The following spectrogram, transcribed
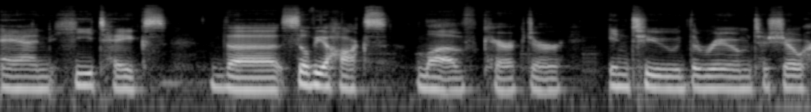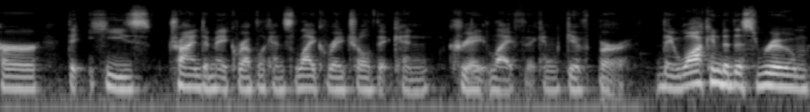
and he takes the Sylvia Hoeks Love character into the room to show her that he's trying to make replicants like Rachel that can create life, that can give birth. They walk into this room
